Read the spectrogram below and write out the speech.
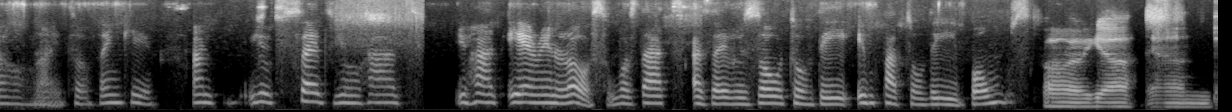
All right. So thank you. And you said you had you had hearing loss. Was that as a result of the impact of the bombs? Uh, yeah, and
